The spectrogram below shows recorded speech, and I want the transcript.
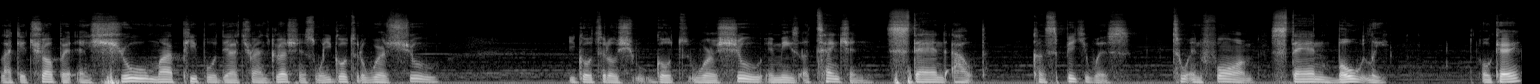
like a trumpet, and shew my people their transgressions. When you go to the word shew, you go to the go to word shew, it means attention, stand out, conspicuous, to inform, stand boldly. Okay?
